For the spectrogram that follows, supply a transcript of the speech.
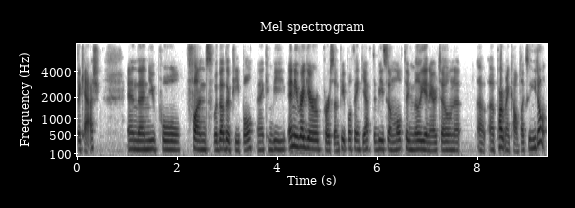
the cash. And then you pool funds with other people, and it can be any regular person. People think you have to be some multimillionaire to own a, a apartment complex, and you don't.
